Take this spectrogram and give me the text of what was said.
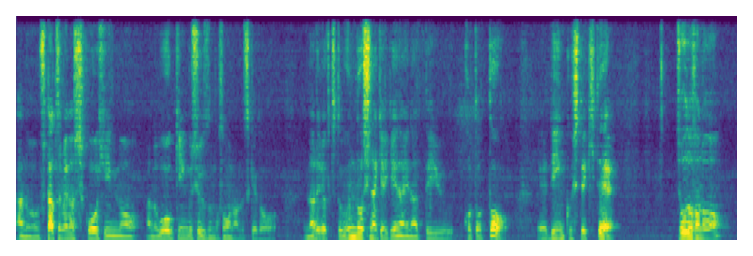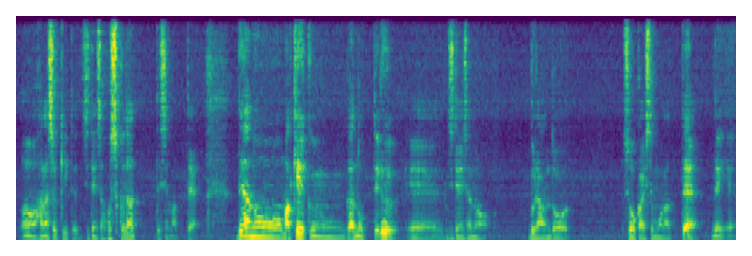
あの2つ目の嗜好品のあのウォーキングシューズもそうなんですけどなるべくちょっと運動しなきゃいけないなっていうことと、リンクしてきてちょうどその話を聞いて自転車欲しくなってしまって。であのまあ K 君が乗ってる、えー自転車のブランドを紹介してもらってで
